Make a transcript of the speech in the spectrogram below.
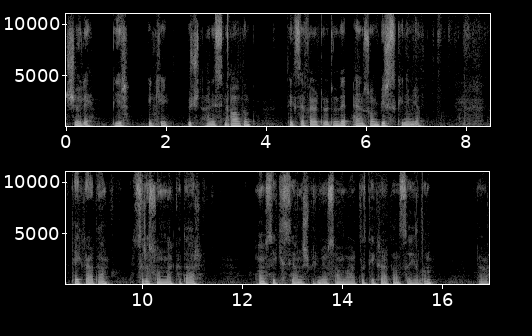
Şöyle bir, iki, üç tanesini aldım. Tek seferde ördüm ve en son bir sık iğnemi yaptım. Tekrardan sıra sonuna kadar 18 yanlış bilmiyorsam vardı. Tekrardan sayalım. 4,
